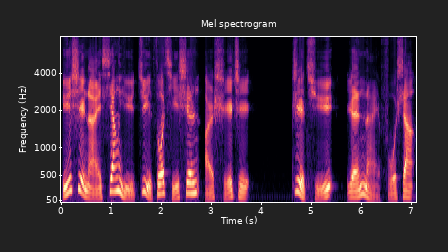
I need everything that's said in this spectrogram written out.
于是乃相与俱作其身而食之，至渠人乃伏杀。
